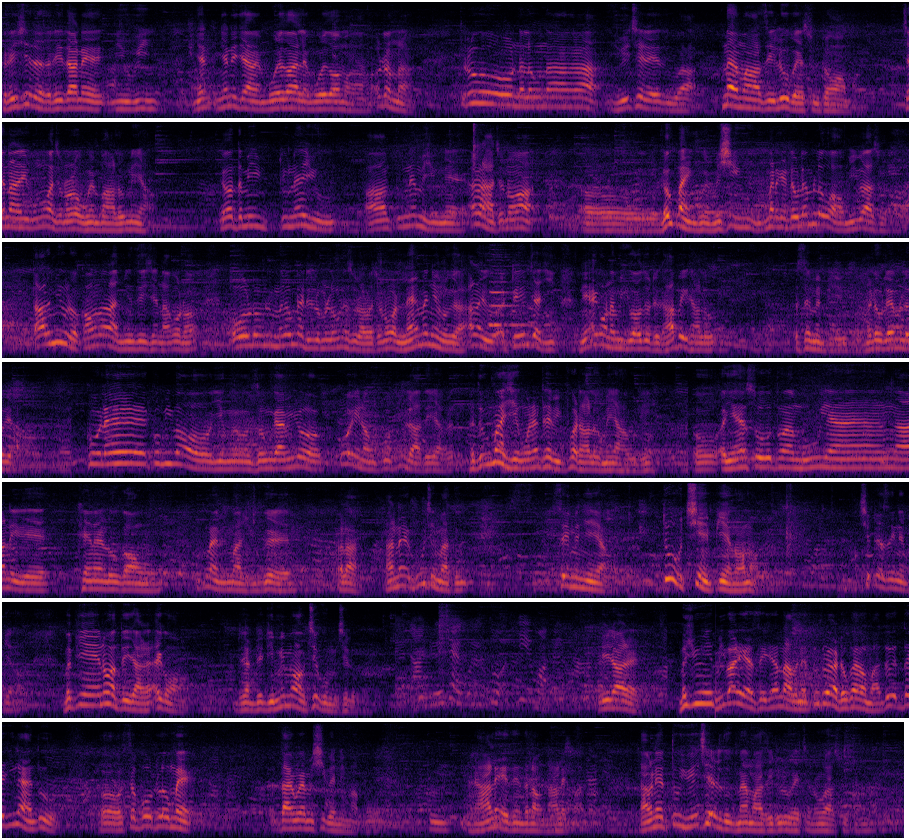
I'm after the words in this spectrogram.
ဂရိရှိတဲ့သတိသားနဲ့ယူပြီးညညနေကျရင်မွေးသွားလည်းမွေးသွားမှာဟုတ်တယ်မလားသူတို့နှလုံးသားကရွေးချယ်တဲ့သူကမှန်ပါစေလို့ပဲဆူတောင်းအောင်ပါကျွန်တော်ဒီကုန်းကကျွန်တော်တို့ဝင်ပါလို့မရဘူးရောသမီးသူနဲ့ယူအာသူနဲ့မယူနဲ့အဲ့ဒါကျွန်တော်ကဟိုလုတ်ပိုင်ခွင့်မရှိဘူးမတကယ်တော့လည်းမလုပ်အောင်မိဘဆိုတာတာသမီးတို့ကောင်းစားတာမြင်စေချင်တာပေါ့နော်ဟိုလိုမလုပ်နဲ့ဒီလိုမလုပ်နဲ့ဆိုတာတော့ကျွန်တော်ကလမ်းမညွန်လို့ရအဲ့ဒါကိုအတင်းကြပ်ကြီးနင်းအဲ့ကောင်နဲ့မယူအောင်ဆိုတကားပိတ်ထားလို့အဆင်မပြေဘူးမလုပ်လည်းမလုပ်ရဘူး ကိုလည်းကိုမိဘကိုရင်ဝင်ဇုံကန်ပြီးတော့ကိုယ့်အိမ်အောင်ကိုပြုလာသေးရပဲဘယ်သူမှရင်ဝင်နဲ့ထည့်ပြီးဖွက်ထားလို့မရဘူးလေဟိုအရန်ဆိုးသွမ်းမူးရန်ငားနေတဲ့ခင်းလိုက်လိုကောင်ကိုခုနိုင်ပြီးမှယူခဲ့တယ်ဟုတ်လားဒါနဲ့အခုချိန်မှာ तू စိတ်မငြိမ်ရဘူးသူ့ကိုချင်ပြင်သွားမှာချစ်တဲ့စိတ်နဲ့ပြင်သွားမပြင်တော့တေးကြတယ်အဲ့ကောင်ဒီဒီမိမကိုချစ်ကိုမချစ်လို့ဒါရွေးချယ်ခွင့်သူ့အပြည့်အဝပေးထားလေးထားတယ်မယူရင်မိဘတွေကစိတ်ချမ်းသာပဲနဲ့သူတို့ကဒုက္ခရောက်မှာသူအသက်ကြီးလာရင်သူ့ကိုဟို support လုပ်မဲ့ အတိုင်းဝဲမရှိပဲနေမှာပေါ့သူနားလေအရင်တလောက်နားလေပါဒါပေမဲ့သူရွေးချယ်တဲ့သူမှန်ပါစေလို့ပဲကျွန်တော်ကဆုတောင်းတယ်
